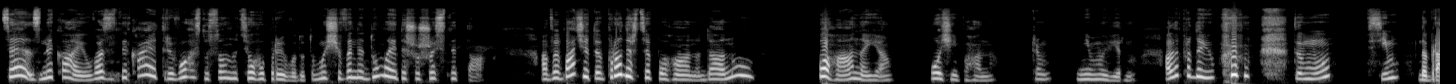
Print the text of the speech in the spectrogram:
це зникає. У вас зникає тривога стосовно цього приводу, тому що ви не думаєте, що щось не так. А ви бачите, продаж це погано. Да, ну погана я, очень погана, прям неймовірно. Але продаю. Тому всім добра.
